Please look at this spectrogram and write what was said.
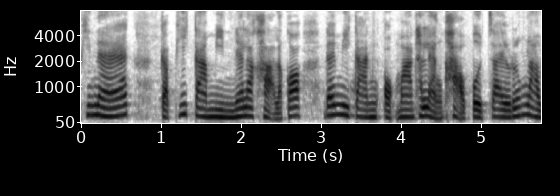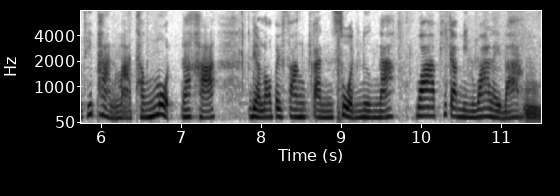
พี่แน็กกับพี่กามินเนี่ยแหละค่ะ แล้วก็ได้มีการออกมาแถลงข่าวเปิดใจเรื่องราวที่ผ่านมาทั้งหมดนะคะ เดี๋ยวเราไปฟังกันส่วนหนึ่งนะ ว่าพี่กามินว่าอะไรบ้างอืม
